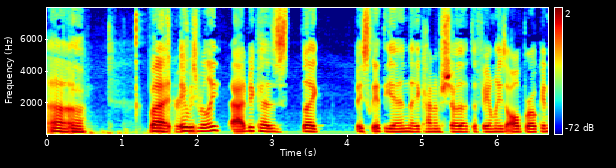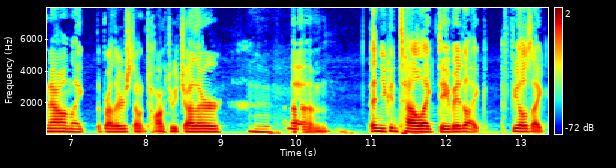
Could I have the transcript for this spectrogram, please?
Um, but it was really sad because like basically at the end they kind of show that the family's all broken now and like the brothers don't talk to each other Mm-hmm. um and you can tell like david like feels like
